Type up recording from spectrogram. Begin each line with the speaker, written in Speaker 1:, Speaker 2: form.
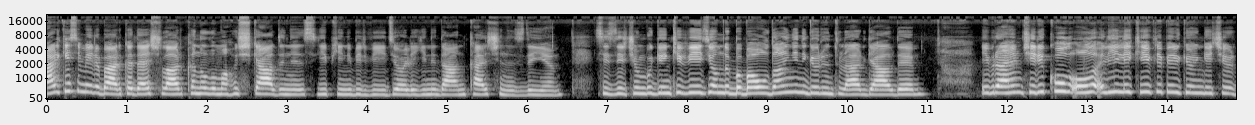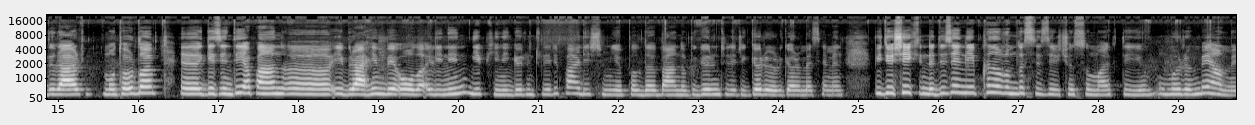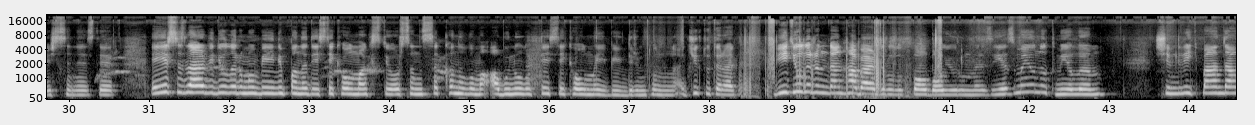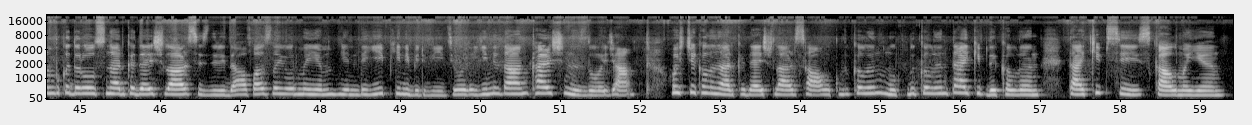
Speaker 1: Herkese merhaba arkadaşlar. Kanalıma hoş geldiniz. Yepyeni bir video ile yeniden karşınızdayım. Sizler için bugünkü videomda baba oğuldan yeni görüntüler geldi. İbrahim Çelikol oğlu Ali ile keyifli bir gün geçirdiler. Motorla e, gezinti yapan e, İbrahim ve oğlu Ali'nin yepyeni görüntüleri paylaşım yapıldı. Ben de bu görüntüleri görür görmez hemen video şeklinde düzenleyip kanalımda sizler için sunmaktayım. Umarım beğenmişsinizdir. Eğer sizler videolarımı beğenip bana destek olmak istiyorsanız kanalıma abone olup destek olmayı bildirim tonunu açık tutarak videolarımdan haberdar olup bol bol yorumlarınızı yazmayı unutmayalım. Şimdilik benden bu kadar olsun arkadaşlar. Sizleri daha fazla yormayayım. Yeni de yepyeni bir video ile yeniden karşınızda olacağım. Hoşçakalın arkadaşlar. Sağlıklı kalın, mutlu kalın, takipte kalın. Takipsiz kalmayın.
